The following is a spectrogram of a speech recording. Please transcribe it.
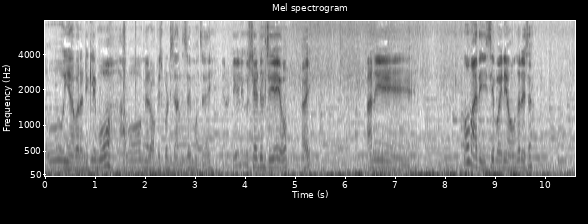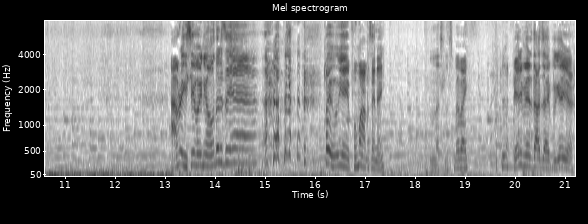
ओ यहाँबाट निक्लेँ म अब मेरो अफिसपट्टि जाँदैछु है म चाहिँ है मेरो डेलीको सेड्युल चाहिँ यही हो है अनि ओ माथि हिसे बहिनी आउँदो रहेछ हाम्रो हिसे बहिनी आउँदो रहेछ यहाँ। खै ए फुमा आएको छैन है? लस् लस् बाई बाई। फेरि मेरो दाजु आइपुग्यो यहाँ।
